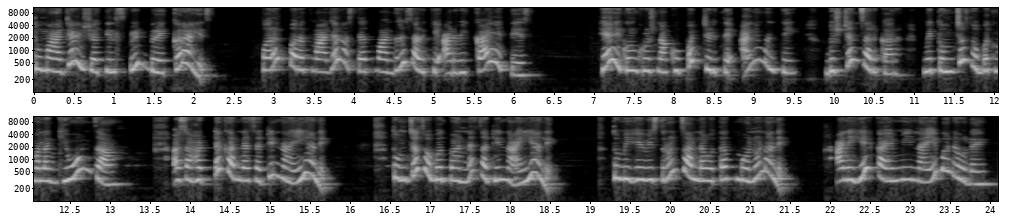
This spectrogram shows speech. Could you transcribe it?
तू माझ्या आयुष्यातील स्पीड ब्रेकर आहेस. परत परत माझ्या रस्त्यात मांजरीसारखी आडवी काय येतेस? हे ऐकून कृष्णा खूपच चिडते आणि म्हणते दुष्यंत सरकार मी तुमच्यासोबत मला घेऊन जा. असा हट्ट करण्यासाठी नाही आले. तुमच्यासोबत भांडण्यासाठी नाही आले. तुम्ही हे विसरून चालला होतात म्हणून आले. आणि हे काय मी नाही बनवलंय?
